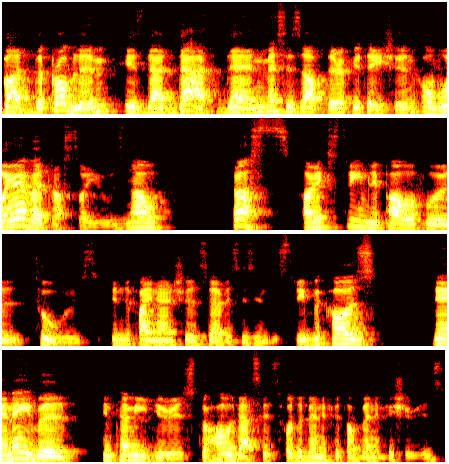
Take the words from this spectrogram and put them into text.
But the problem is that that then messes up the reputation of wherever trusts are used. Now, trusts are extremely powerful tools in the financial services industry because they enable intermediaries to hold assets for the benefit of beneficiaries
